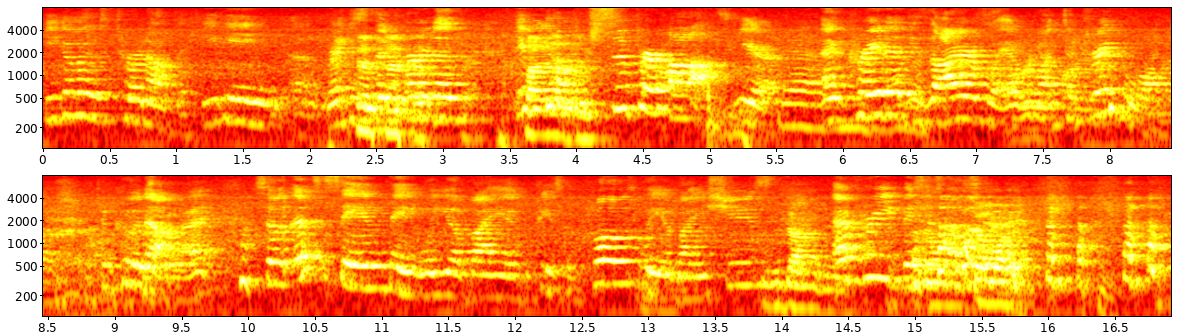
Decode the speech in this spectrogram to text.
he gonna turn off the heating, uh, register curtain. It becomes super hot here Yeah. and create a desire for everyone to drink water to cool down, right? So that's the same thing when you're buying a piece of clothes, when you're buying shoes. Every business owner.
